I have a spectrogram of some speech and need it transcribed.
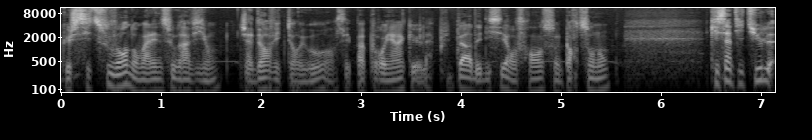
que je cite souvent dans Malène sous gravillon. J'adore Victor Hugo, hein, c'est pas pour rien que la plupart des lycées en France portent son nom, qui s'intitule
